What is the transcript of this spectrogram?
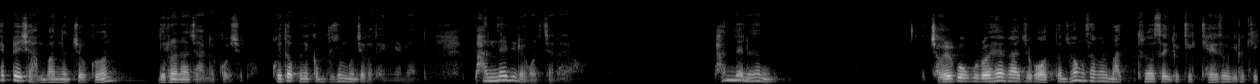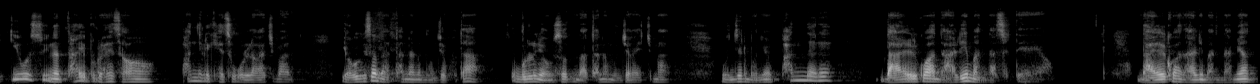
햇볕이 안 받는 쪽은 늘어나지 않을 것이고 그러다 보니까 무슨 문제가 되냐면 판넬이라고 했잖아요. 판넬은 절곡으로 해가지고 어떤 형상을 만들어서 이렇게 계속 이렇게 끼울 수 있는 타입으로 해서 판넬이 계속 올라가지만 여기서 나타나는 문제보다 물론 여기서도 나타나는 문제가 있지만 문제는 뭐냐면 판넬의 날과 날이 만났을 때예요. 날과 날이 만나면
